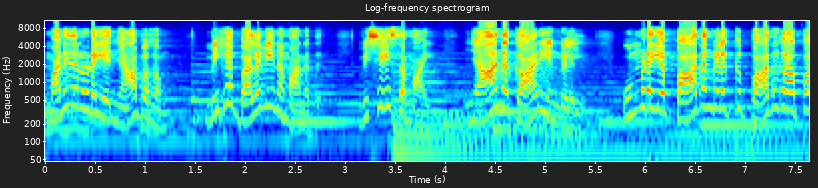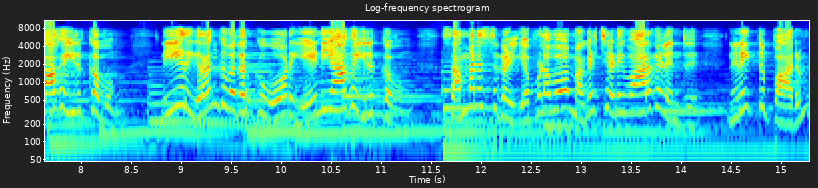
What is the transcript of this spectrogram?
மனிதனுடைய ஞாபகம் மிக பலவீனமானது. விசேஷமாய் ஞான காரியங்களில் உம்முடைய பாதங்களுக்கு பாதுகாப்பாக இருக்கவும் நீர் இறங்குவதற்கு ஓர் ஏணியாக இருக்கவும் சம்மனசுகள் எவ்வளவோ மகிழ்ச்சி அடைவார்கள் என்று நினைத்து பாரும்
